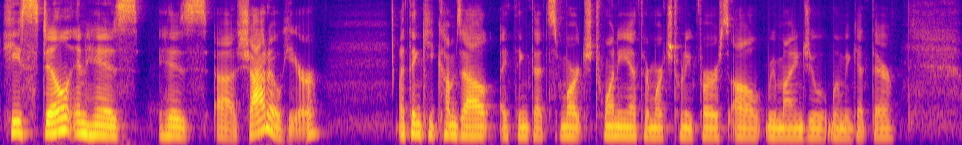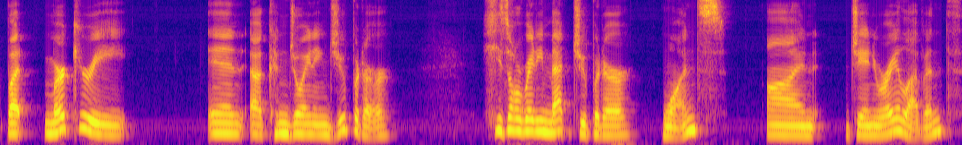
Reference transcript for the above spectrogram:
He's still in his his uh, shadow here. I think he comes out. I think that's March 20th or March 21st. I'll remind you when we get there. But Mercury in uh, conjoining Jupiter he's already met Jupiter once on January 11th.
